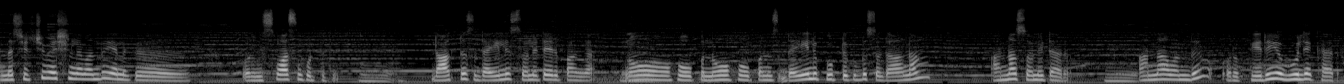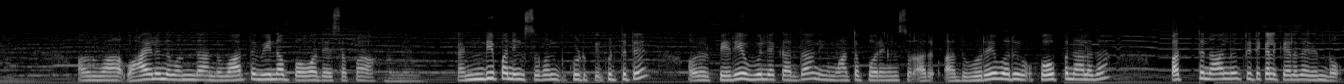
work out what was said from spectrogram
அந்த சுச்சுவேஷனில் வந்து எனக்கு ஒரு விசுவாசம் கொடுத்தது. டாக்டர்ஸ் டெய்லி சொல்லிட்டே இருப்பாங்க. நோ ஹோப் நோ ஹோப்னு டெய்லி கூப்பிட்டு கூப்பிட்டு சொல்லிட்டு ஆனால் அண்ணா சொல்லிட்டாரு. அண்ணா வந்து ஒரு பெரிய ஊழியக்கார் அவர் வா வாயிலிருந்து வந்த அந்த வார்த்தை வீணாக போவாது ஏசப்பா. கண்டிப்பாக நீங்கள் சுகம் கொடுக்கு கொடுத்துட்டு அவர் ஒரு பெரிய ஊழியக்கார் தான் நீங்கள் மாற்ற போகிறீங்கன்னு சொல் அது ஒரே ஒரு ஹோப்புனால தான் பத்து நாள் கிரிட்டிக்கல் கேரில் தான் இருந்தோம்.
